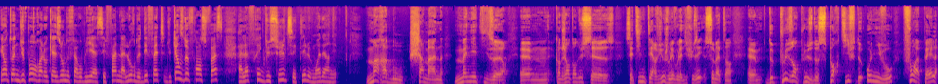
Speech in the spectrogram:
Et Antoine Dupont aura l'occasion de faire oublier à ses fans la lourde défaite du 15 de France face à l'Afrique du Sud. C'était le mois dernier. Marabout, chaman, magnétiseur. Euh, quand j'ai entendu ce- cette interview, je voulais vous la diffuser ce matin. Euh, de plus en plus de sportifs de haut niveau font appel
